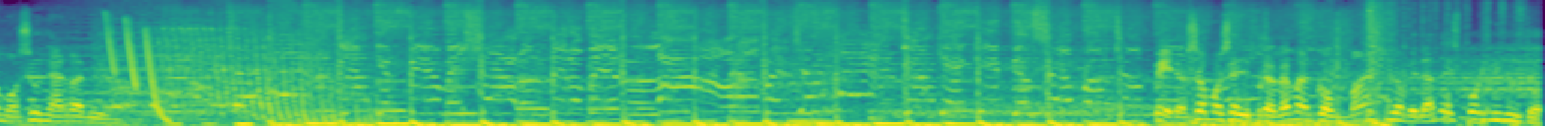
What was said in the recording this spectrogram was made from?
Somos una radio. Pero somos el programa con más novedades por minuto.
